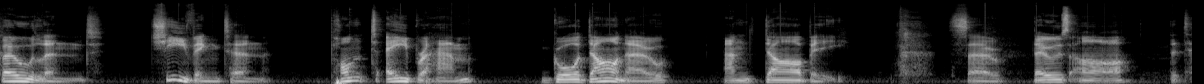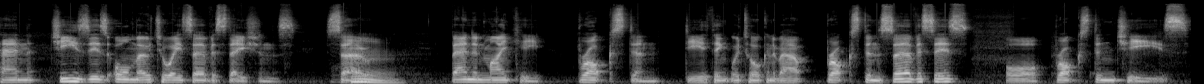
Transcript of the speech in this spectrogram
Bowland, Chevington, Pont Abraham, Gordano, and Derby. So, those are the 10 cheeses or motorway service stations. So, hmm. Ben and Mikey, Broxden. Do you think we're talking about Broxden services or Broxden cheese?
